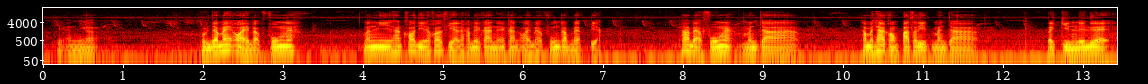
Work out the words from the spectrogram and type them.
โอเคอันนี้ก็ ผมจะไม่อ่อยแบบฟุ้งนะมันมีทั้งข้อดีและข้อเสียนะครับ ในการในการอ่อยแบบฟุ้งกับแบบเปียก ถ้าแบบฟุ้งอะ มันจะธรรมชาติของปลาสลิดมันจะไปกินเรื่อยๆ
